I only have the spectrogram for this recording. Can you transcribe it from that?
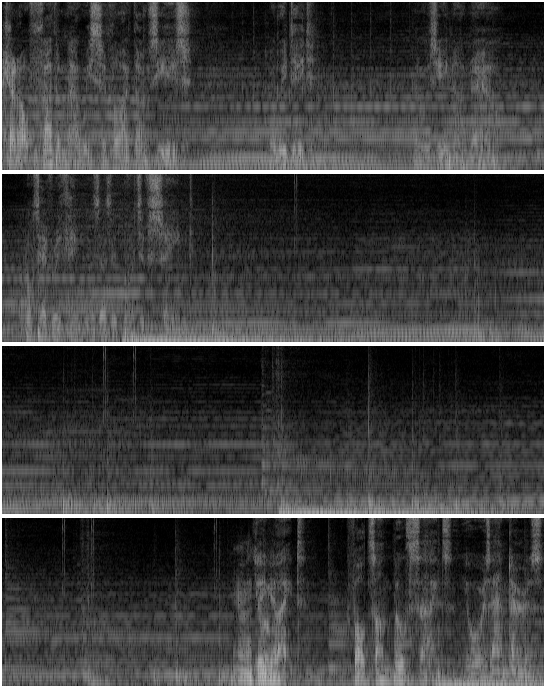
Cannot fathom how we survived those years, but we did. And as you know now, not everything was as it might have seemed. You're igen. right. Faults on both sides, yours and hers.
